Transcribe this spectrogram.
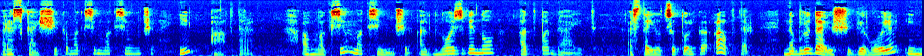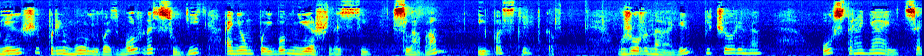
рассказчика Максима Максимовича и автора. А в Максиме Максимовиче одно звено отпадает. Остается только автор, наблюдающий героя, имеющий прямую возможность судить о нем по его внешности, словам и поступкам в журнале Печорина устраняется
